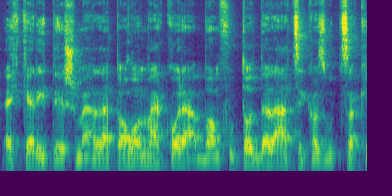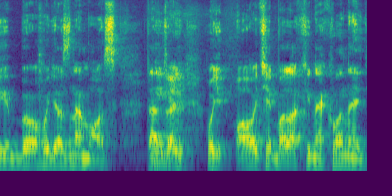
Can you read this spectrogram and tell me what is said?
egy kerítés mellett, ahol már korábban futott, de látszik az utcaképből, hogy az nem az. Tehát, Igen. hogy, hogy ahogyha valakinek van egy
